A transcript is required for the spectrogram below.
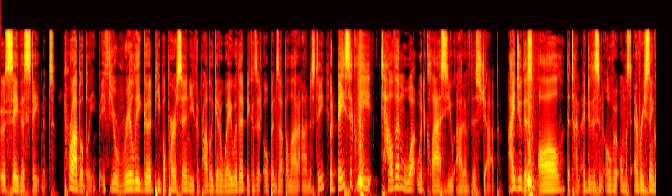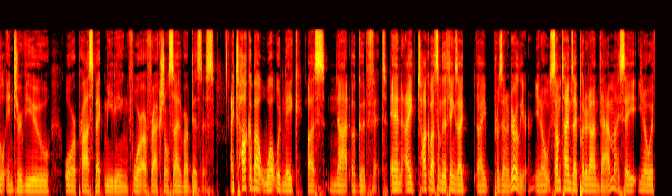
Uh, say this statement. Probably. If you're really good people person, you could probably get away with it because it opens up a lot of honesty. But basically, tell them what would class you out of this job. I do this all the time. I do this in over almost every single interview or prospect meeting for our fractional side of our business. I talk about what would make us not a good fit. And I talk about some of the things I, I presented earlier. You know, sometimes I put it on them. I say, you know, if,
